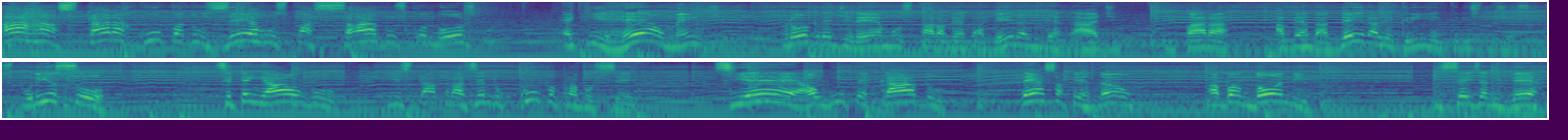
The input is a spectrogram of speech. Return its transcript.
arrastar a culpa dos erros passados conosco é que realmente progrediremos para a verdadeira liberdade e para a verdadeira alegria em Cristo Jesus. Por isso, se tem algo que está trazendo culpa para você, se é algum pecado, peça perdão, abandone e seja liberto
